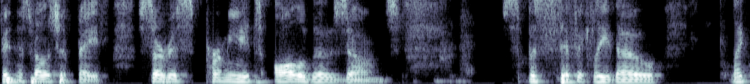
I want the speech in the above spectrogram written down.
Fitness fellowship faith. Service permeates all of those zones. Specifically though like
